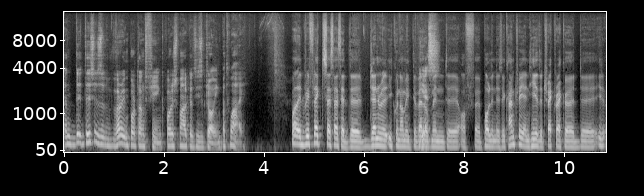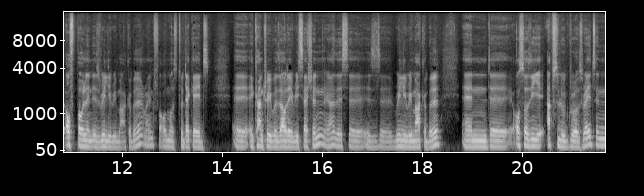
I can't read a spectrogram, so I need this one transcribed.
and th this is a very important thing. Polish market is growing, but why? Well, it reflects, as I said, the general economic development yes. uh, of uh, Poland as a country, and here the track record uh, of Poland is really remarkable. Right, for almost two decades, uh, a country without a recession. Yeah, this uh, is uh, really remarkable. And also the absolute growth rates in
